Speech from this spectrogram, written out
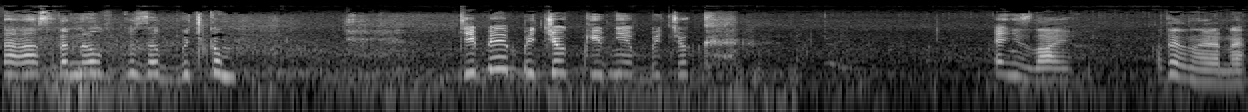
На остановку за бычком. Тебе бычок и мне бычок. Я не знаю. Вот это, наверное,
